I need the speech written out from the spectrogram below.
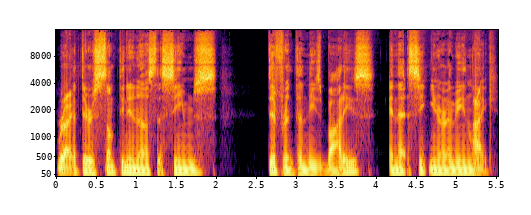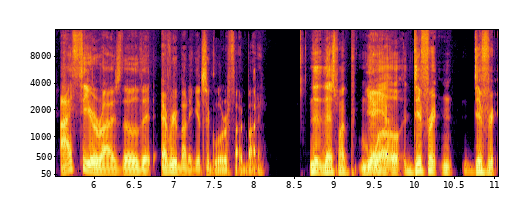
right. that there's something in us that seems different than these bodies and that se- you know what i mean like I theorize though that everybody gets a glorified body. th- that's my Yeah, well different different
